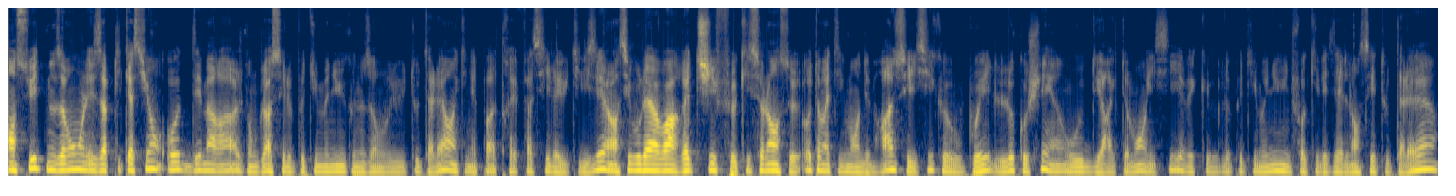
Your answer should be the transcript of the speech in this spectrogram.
Ensuite, nous avons les applications au démarrage. Donc là, c'est le petit menu que nous avons vu tout à l'heure, hein, qui n'est pas très facile à utiliser. Alors, si vous voulez avoir Redshift qui se lance automatiquement au démarrage, c'est ici que vous pouvez le cocher, hein, ou directement ici avec le petit menu une fois qu'il était lancé tout à l'heure.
